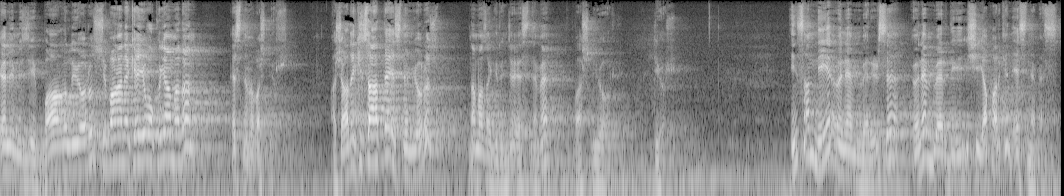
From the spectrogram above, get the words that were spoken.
elimizi bağlıyoruz, Sübhaneke'yi okuyamadan esneme başlıyor. Aşağıda iki saatte esnemiyoruz. Namaza girince esneme başlıyor diyor. İnsan neye önem verirse önem verdiği işi yaparken esnemez.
